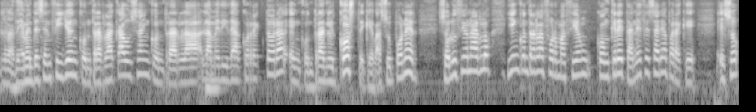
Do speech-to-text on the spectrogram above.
relativamente sencillo encontrar la causa, encontrar la, la, medida correctora, encontrar el coste que va a suponer solucionarlo y encontrar la formación concreta necesaria para que eso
